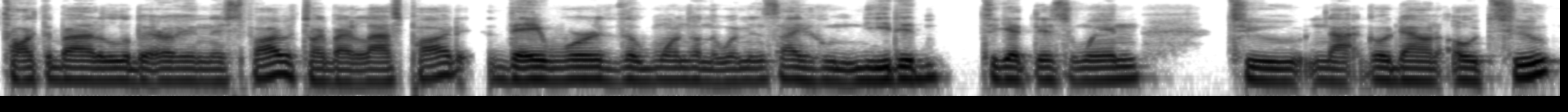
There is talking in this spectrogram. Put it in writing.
talked about it a little bit earlier in this pod. We talked about it last pod. They were the ones on the women's side who needed to get this win to not go down 0-2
